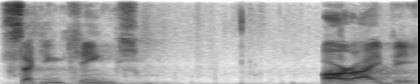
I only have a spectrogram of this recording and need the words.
Second Kings. RIV,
